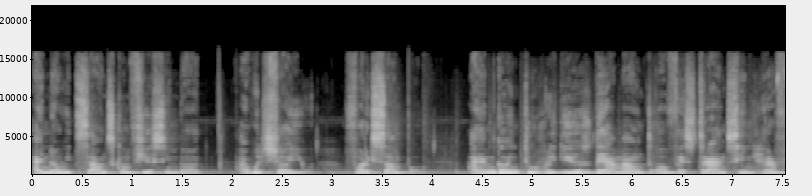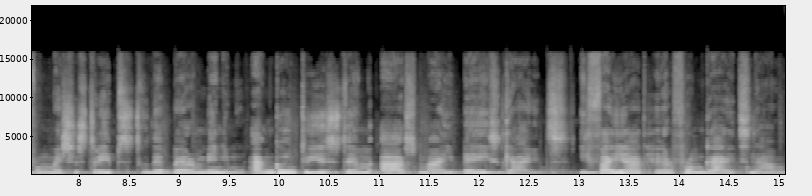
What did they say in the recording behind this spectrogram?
I know it sounds confusing, but I will show you. For example, I am going to reduce the amount of strands in hair from mesh strips to the bare minimum. I'm going to use them as my base guides. If I add hair from guides now,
